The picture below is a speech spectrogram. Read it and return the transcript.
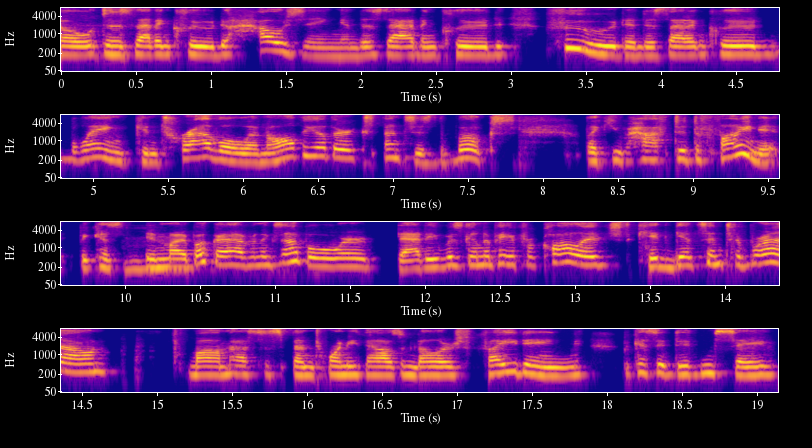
know, does that include housing and does that include food and does that include blank and travel and all the other expenses, the books? Like you have to define it because mm-hmm. in my mm-hmm. book, I have an example where daddy was going to pay for college, the kid gets into Brown, mom has to spend $20,000 fighting because it didn't say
